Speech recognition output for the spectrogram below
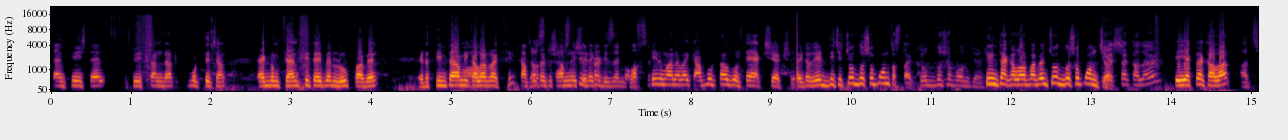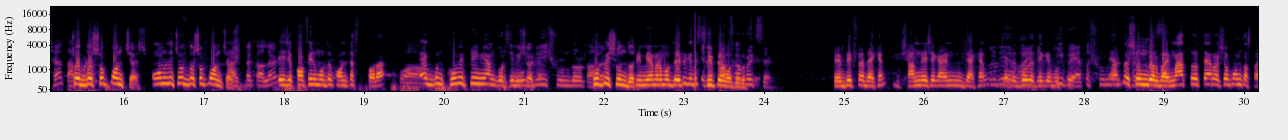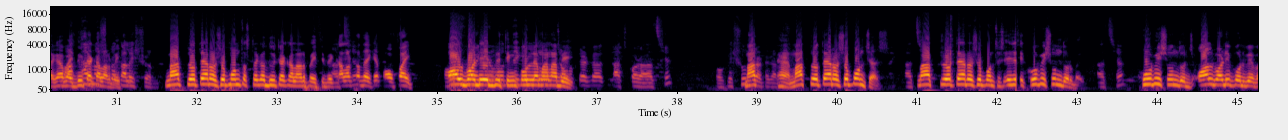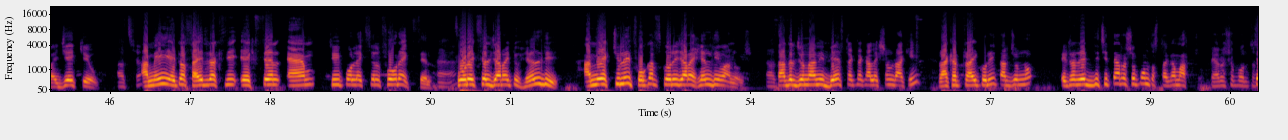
ফ্যান্সি স্টাইল একটু স্ট্যান্ডার্ড পড়তে চান একদম ফ্যান্সি টাইপের লুক পাবেন। এটা তিনটা আমি কালার রাখছি কাপড়টা একটু সামনে এসে দেখেন। ডিজাইন করছে। অস্থির মানে ভাই কাপড়টাও করছে একশো একশো। এটা রেট দিচ্ছি চোদ্দশো পঞ্চাশ টাকা। 1450 তিনটা কালার পাবেন চোদ্দশো পঞ্চাশ। একটা কালার এই একটা কালার আচ্ছা চোদ্দশো পঞ্চাশ অনলি চোদ্দশো পঞ্চাশ। একটা কালার এই যে কফির মধ্যে কন্টেস্ট করা একদম খুবই প্রিমিয়াম করছে বিষয়টা। খুবই সুন্দর কালার খুবই সুন্দর। প্রিমিয়ামের মধ্যে এটা কিন্তু স্লিপের মধ্যে ফেব্রিক্সটা দেখেন সামনে এসে কাইন্ডলি দেখেন যাতে দূরে থেকে বুঝতে এত সুন্দর ভাই মাত্র তেরোশো টাকা ভাই দুইটা কালার মাত্র তেরোশো টাকা দুইটা কালার পাইছি ভাই। আচ্ছা। কালারটা দেখেন off white All body everything পরলে মানাবে। কাজ করা আছে। ওকে হ্যাঁ মাত্র আচ্ছা। মাত্র তেরোশো পঞ্চাশ। এই যে খুবই সুন্দর ভাই। আচ্ছা। খুবই সুন্দর। অল বডি পড়বে ভাই যে কেউ। আচ্ছা। আমি এটা সাইজ রাখছি XL M triple XL four XL four XL যারা একটু হেলদি আমি অ্যাকচুয়ালি ফোকাস করি যারা হেলদি মানুষ। আচ্ছা। তাদের জন্য আমি বেস্ট একটা কালেকশন রাখি রাখার ট্রাই করি তার জন্য এটা রেট দিচ্ছি তেরোশো পঞ্চাশ টাকা মাত্র।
